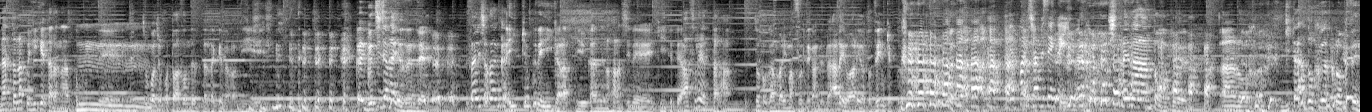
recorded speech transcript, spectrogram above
なんとなく弾けたらなと思っうん。てちょこちょこと遊んでただけなのに。これ愚痴じゃないよ全然最初なんか1曲でいいからっていう感じの話で聞いててあそれやったらちちょっと頑張りますって感じであれよあれよと全曲。やっぱり三味線がいいよね。シャレならんと思ってあのギター独学のくせに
